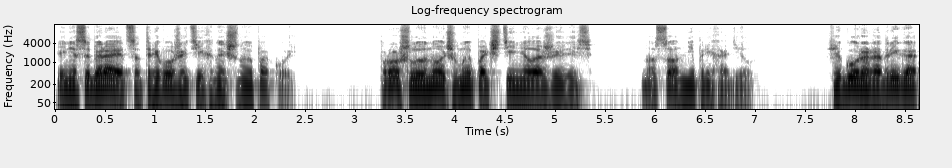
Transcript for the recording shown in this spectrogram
и не собирается тревожить их ночной покой. Прошлую ночь мы почти не ложились, но сон не приходил. Фигура Родриго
